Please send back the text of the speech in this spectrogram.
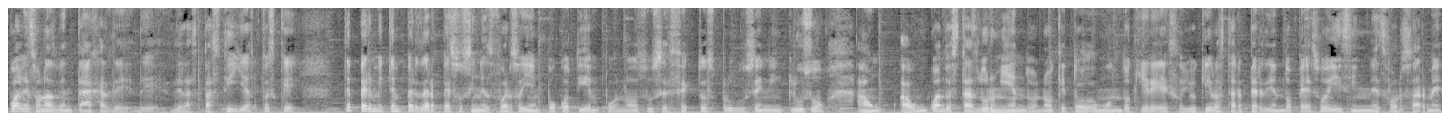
¿Cuáles son las ventajas de, de las pastillas? Pues que te permiten perder peso sin esfuerzo y en poco tiempo, ¿no? Sus efectos producen incluso aun, cuando estás durmiendo, ¿no? Que todo mundo quiere eso. Yo quiero estar perdiendo peso y sin esforzarme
